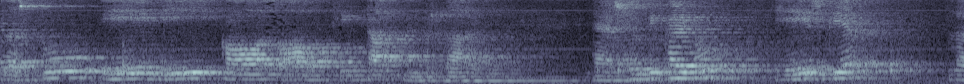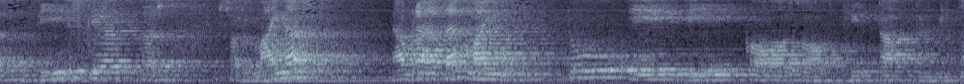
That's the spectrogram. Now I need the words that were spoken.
plus two A D cos of theta under the equal to a square plus b square plus sorry minus यहाँ पर आता है minus two A B cos of theta under the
